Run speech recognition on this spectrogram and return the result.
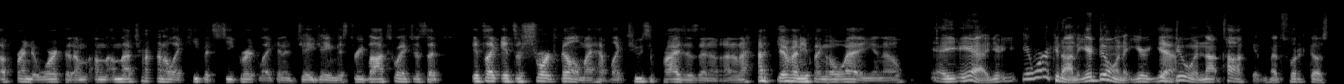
a friend at work that I'm, I'm I'm not trying to like keep it secret like in a JJ mystery box way. It's just that it's like it's a short film. I have like two surprises in it. I don't know how to give anything away. You know. yeah, yeah you're, you're working on it you're doing it you're you're Yeah. doing not talking that's what it goes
